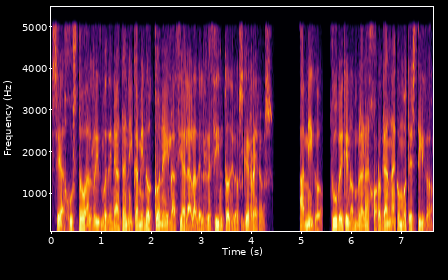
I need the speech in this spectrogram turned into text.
Se ajustó al ritmo de Nathan y caminó con él hacia el ala del recinto de los guerreros. Amigo, tuve que nombrar a Jordana como testigo.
